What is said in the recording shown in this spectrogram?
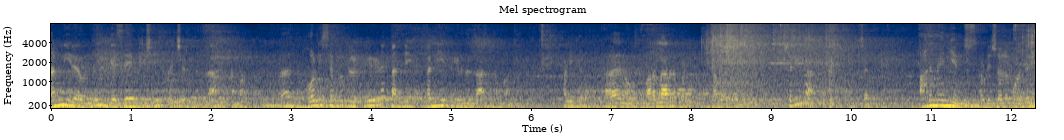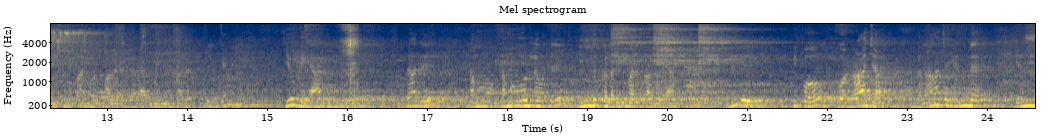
தண்ணீரை வந்து இங்கே சேமித்து வச்சுருந்ததா நம்ம அதாவது ஹோலி செப்பலுக்கு கீழே தண்ணி தண்ணீர் இருந்ததாக நம்ம படிக்கிறோம். அதாவது நம்ம வரலாறு படிக்கிறோம். சரிங்களா? சரி. ஆர்மேனியன்ஸ் அப்படி சொல்லும்போது பாருங்க ஒரு ஃபாதர் இருக்கார் ஆர்மேனியன் ஃபாதர் இவங்க யார்? அதாவது நம்ம நம்ம ஊரில் வந்து இந்துக்கள் அதிகமாக இருக்கிறாங்க இல்லையா? இப்போது ஒரு ராஜா அந்த ராஜா எந்த எந்த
